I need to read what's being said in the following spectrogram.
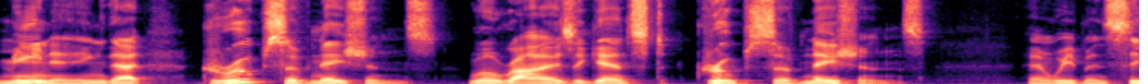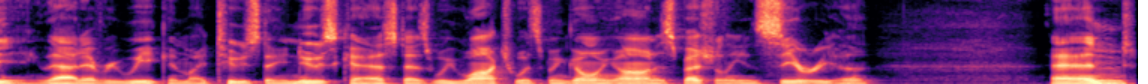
meaning that groups of nations will rise against groups of nations. And we've been seeing that every week in my Tuesday newscast as we watch what's been going on, especially in Syria. And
